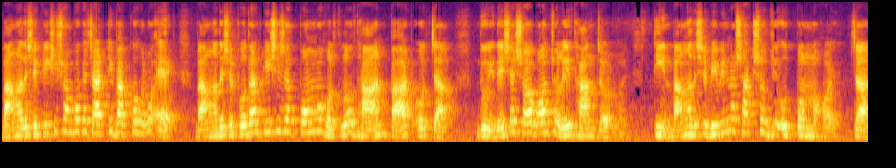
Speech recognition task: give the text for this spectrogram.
বাংলাদেশের কৃষি সম্পর্কে চারটি বাক্য হলো এক, বাংলাদেশের প্রধান কৃষিজাত পণ্য হলো ধান, পাট ও চা। দুই, দেশের সব অঞ্চলেই ধান জন্মায়। তিন, বাংলাদেশে বিভিন্ন শাকসবজি উৎপন্ন হয়। চার,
